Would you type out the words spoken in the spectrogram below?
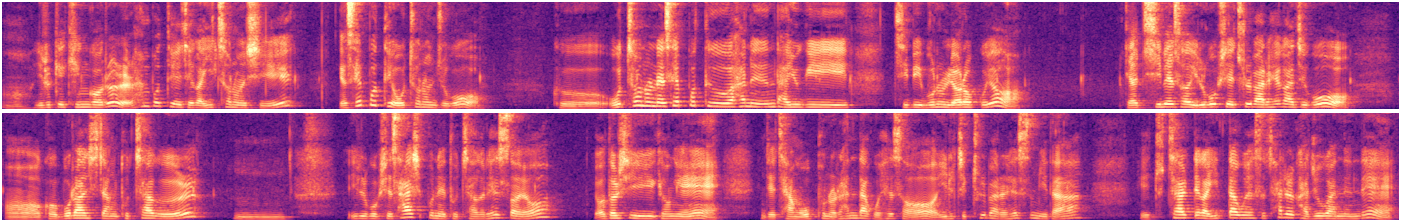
어, 이렇게 긴 거를 한 포트에 제가 2,000원씩, 세 포트에 5,000원 주고 그 5천 원에 세 포트 하는 다육이 집이 문을 열었고요. 제가 집에서 7시에 출발을 해가지고 어, 그 모란시장 도착을 음, 7시 40분에 도착을 했어요. 8시 경에 이제 장 오픈을 한다고 해서 일찍 출발을 했습니다. 예, 주차할 데가 있다고 해서 차를 가지고 갔는데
